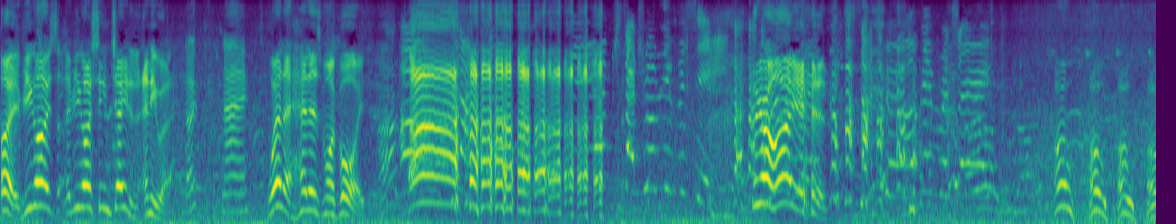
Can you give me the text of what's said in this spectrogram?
Hey, have you guys have you guys seen Jaiden anywhere? Nope. No. Where the hell is my boy? Ah! Statue of Liberty. Look how high he is! Statue of Liberty. Ho ho ho ho!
